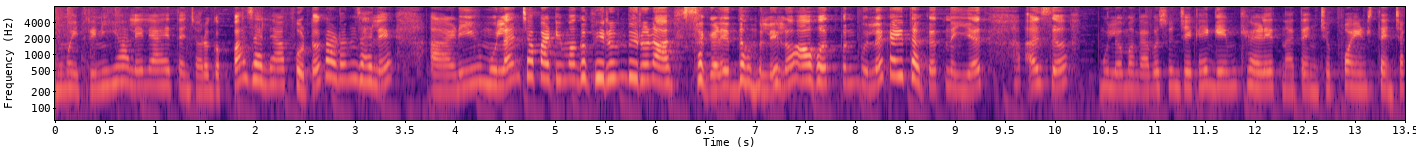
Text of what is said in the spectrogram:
काही मैत्रिणीही आलेल्या आहेत. त्यांच्यावर गप्पा झाल्या फोटो काढून झाले आणि मुलांच्या पाठीमागं फिरून फिरून आम्ही सगळे दमलेलो आहोत. पण मुलं काही थकत नाही आहेत असं मुलं मगापासून जे काही गेम खेळलेत ना त्यांचे पॉईंट्स त्यांच्या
